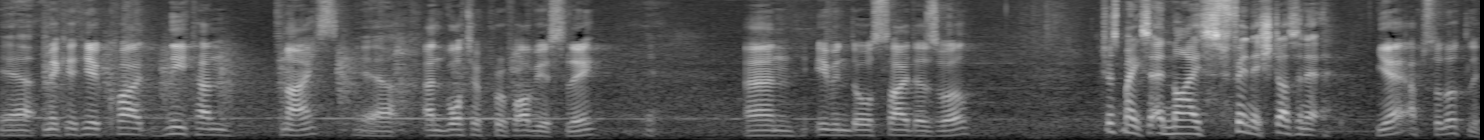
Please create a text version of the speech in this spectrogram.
Yeah. Make it here quite neat and nice. Yeah. And waterproof, obviously. Yeah. And even those side as well. Just makes it a nice finish, doesn't it? Yeah, absolutely.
